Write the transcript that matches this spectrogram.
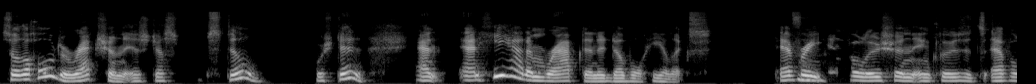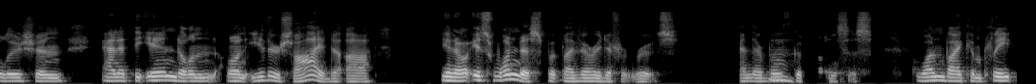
So the whole direction is just still pushed in, and and he had him wrapped in a double helix. Every mm. involution includes its evolution, and at the end, on on either side, uh, you know, it's oneness, but by very different roots and they're both mm. good illnesses. One by complete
